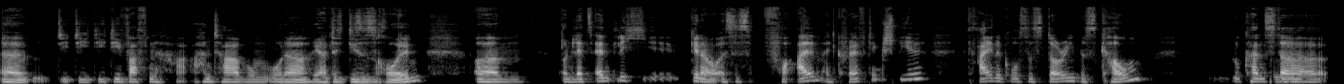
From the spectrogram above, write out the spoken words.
ja. äh, die, die, die, die Waffenhandhabung oder ja, dieses Rollen. Ähm, und letztendlich, genau, es ist vor allem ein Crafting-Spiel, keine große Story bis kaum. Du kannst mhm. da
